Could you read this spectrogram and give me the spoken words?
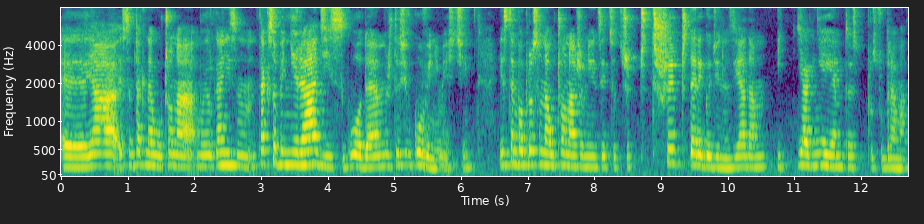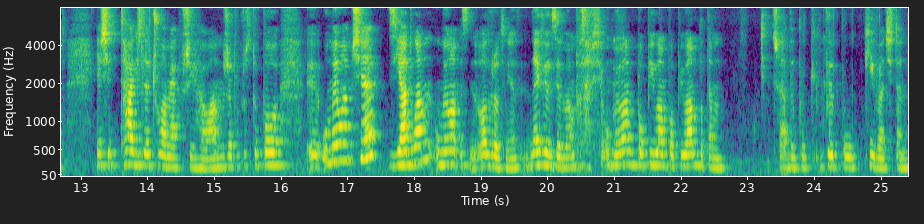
Yy, Ja jestem tak nauczona, mój organizm tak sobie nie radzi z głodem, że to się w głowie nie mieści. Jestem po prostu nauczona, że mniej więcej co 3-4 godziny zjadam i jak nie jem, to jest po prostu dramat. Ja się tak źle czułam, jak przyjechałam, że po prostu po, y, umyłam się, zjadłam, umyłam, z- odwrotnie, najpierw zjadłam, potem się umyłam, popiłam, popiłam, potem trzeba wypłuki, wypłukiwać ten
